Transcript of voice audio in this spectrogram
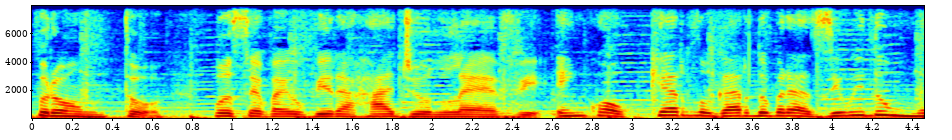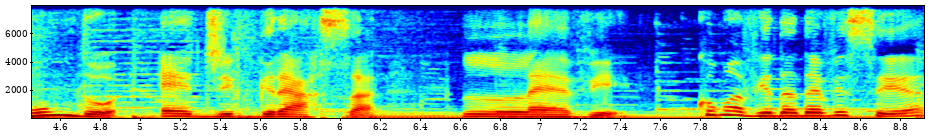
Pronto! Você vai ouvir a Rádio Leve em qualquer lugar do Brasil e do mundo. É de graça. Leve, como a vida deve ser.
